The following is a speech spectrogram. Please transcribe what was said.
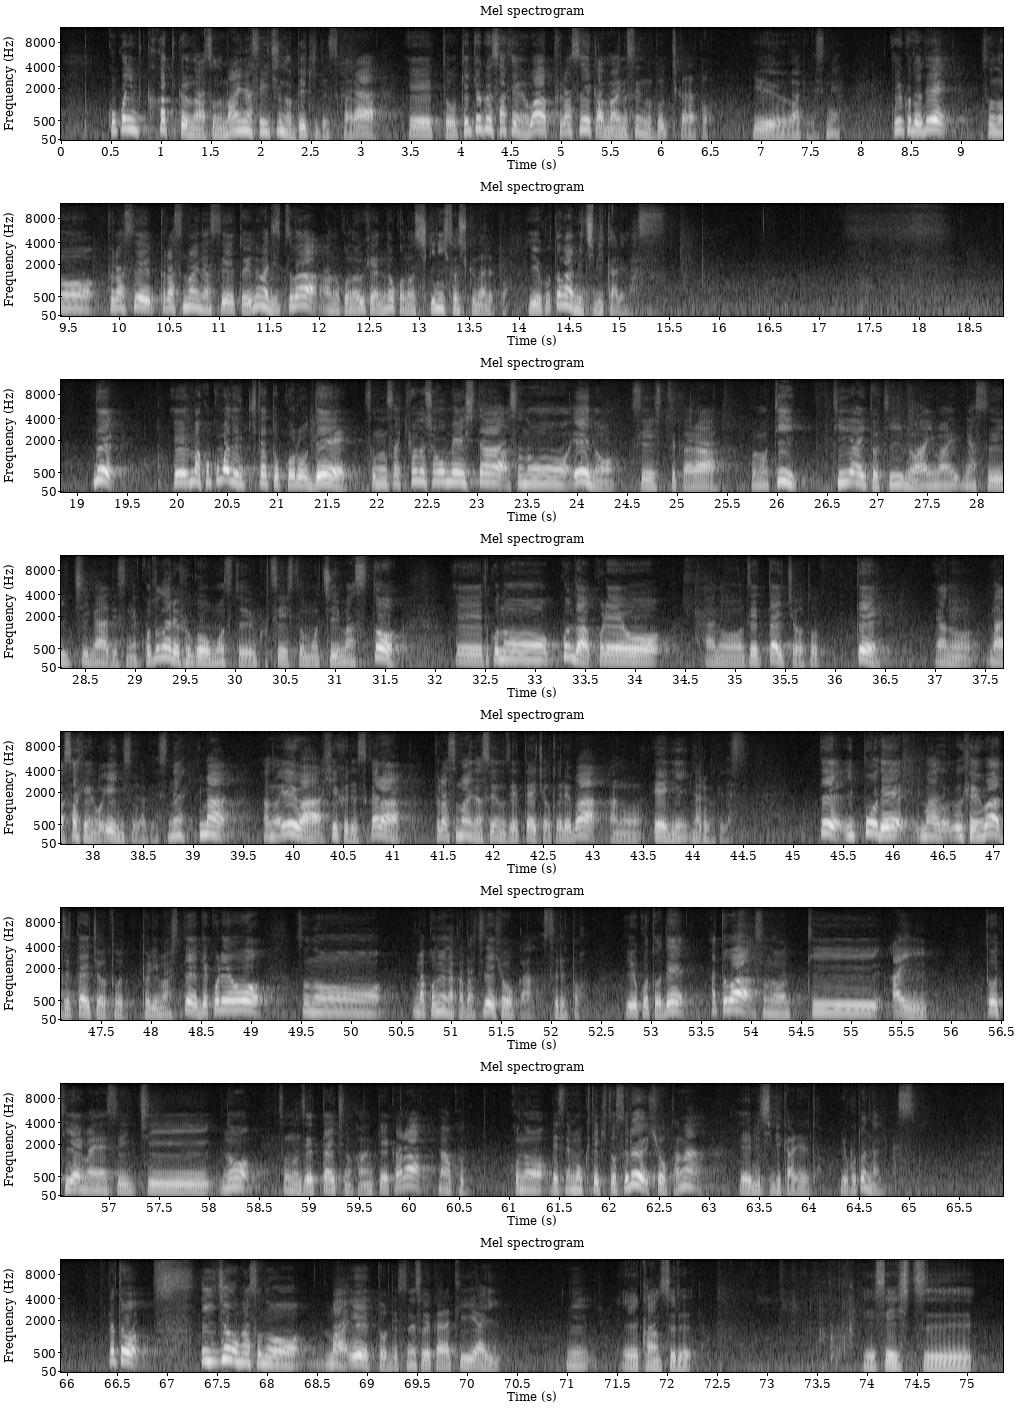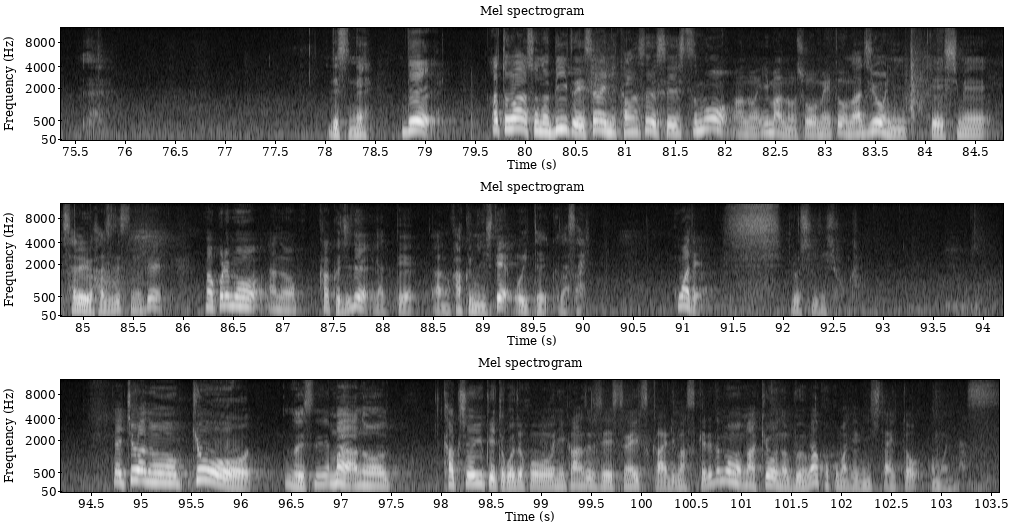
ここにかかってくるのはそのマイナス1のべきですから、えー、と結局左辺はプラス a かマイナス n のどっちかだというわけですね。ということで、そのプラス a プラスマイナス a というのが実はあのこの右辺のこの式に等しくなるということが導かれます。で、えー、まあここまで来たところでその先ほど証明したその a の性質からこの t ti と t の i-1 がですね異なる符号を持つという性質を用いますと、えー、この今度はこれをあの絶対値を取ってあの、まあ、左辺を A にするわけですね。今あの A は皮膚ですからプラスマイナス A の絶対値を取ればあの A になるわけです。で一方で、まあ、右辺は絶対値を取りましてでこれをその、まあ、このような形で評価するということであとはその ti と ti-1 のその絶対値の関係から、まあ、このですね目的とする評価が導かれるということになります。だと以上がその、まあ、A とですねそれから Ti に関する性質ですね。であとはその B と SI に関する性質もあの今の証明と同じように示されるはずですので、まあ、これもあの各自でやってあの確認しておいてください。ここまでよろしいでしょうか。一応あの今日のですね、まあ、あの拡張ユークリッドご情報に関する性質がいくつかありますけれども、まあ、今日の分はここまでにしたいと思います。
